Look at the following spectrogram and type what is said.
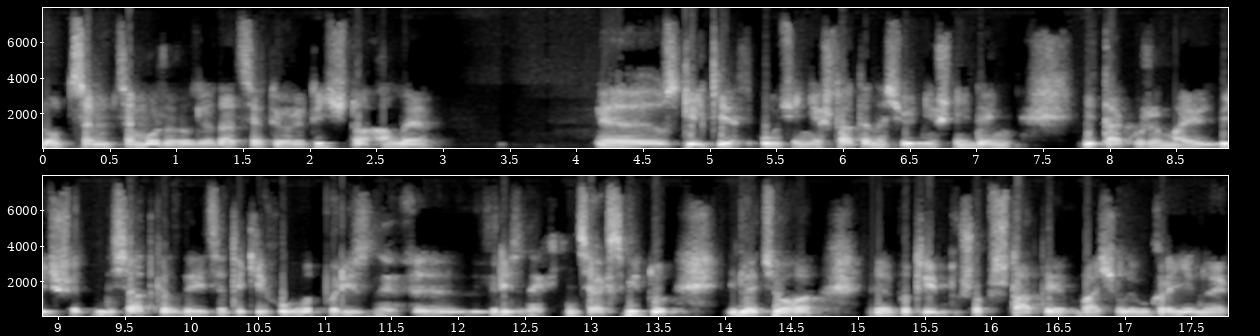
ну, це, це може розглядатися теоретично, але оскільки Сполучені Штати на сьогоднішній день і так уже мають більше десятка, здається, таких угод по різних е, в різних кінцях світу, і для цього е, потрібно, щоб Штати бачили Україну як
